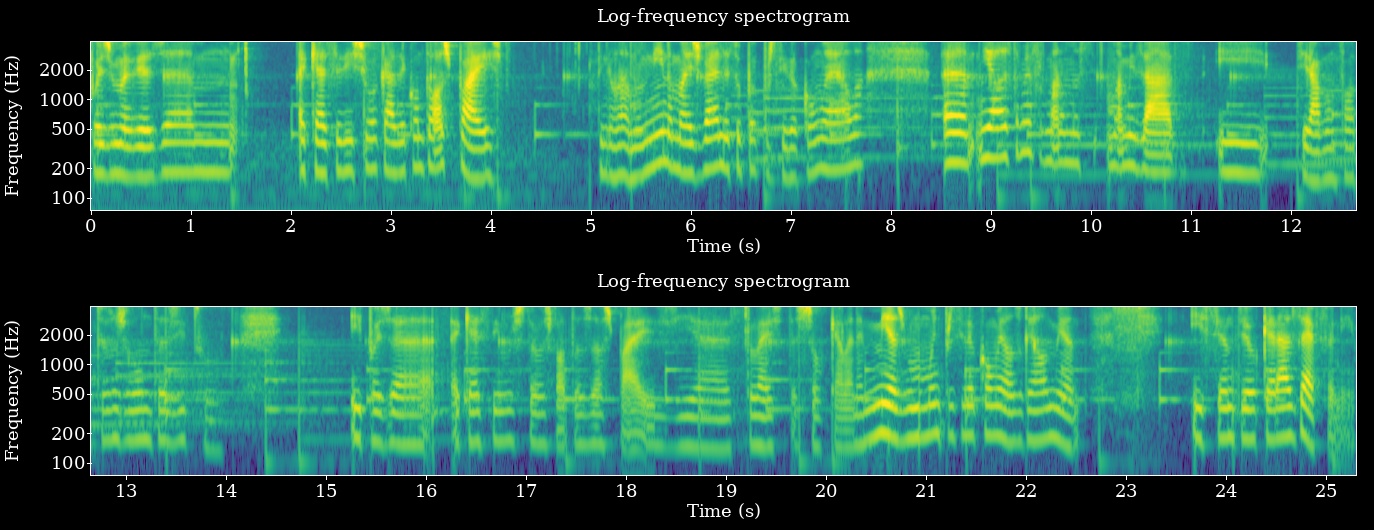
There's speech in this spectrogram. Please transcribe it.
depois, uma vez, um, a Cassidy chegou a casa e contou aos pais. Tinha lá uma menina mais velha, super parecida com ela, um, e elas também formaram uma, uma amizade e tiravam fotos juntas e tudo. E depois a, a Cassidy mostrou as fotos aos pais e a Celeste achou que ela era mesmo muito parecida com eles, realmente. E sentiu que era a Zephanie.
